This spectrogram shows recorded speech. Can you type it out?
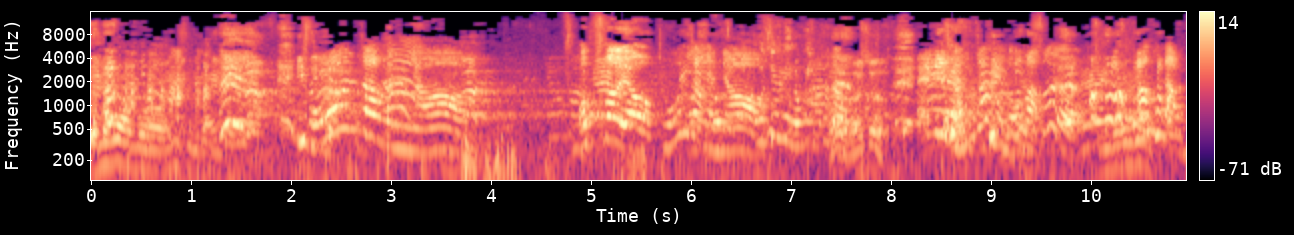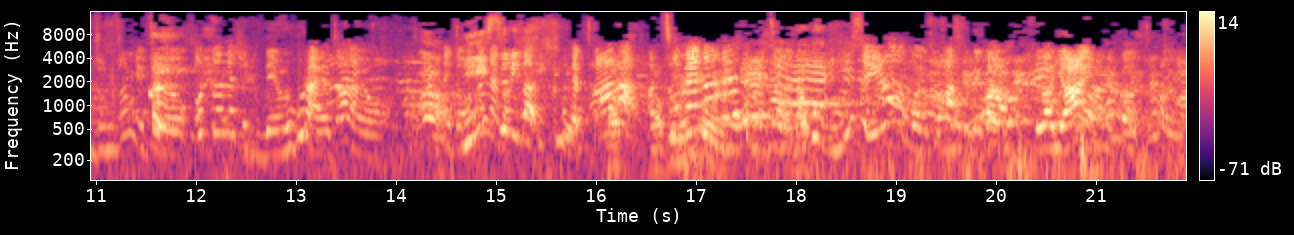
우리가 뭐 있습니다. 이 생각. 좋은 점은요. 없어요. 좋은 점은요. 오세훈이 너무 이쁘다. 혜민이 좋은 점은. 없어요. 아, 근데 안 좋은 점이 있어요. 어떤 애들이 내 얼굴 알잖아요. 이슬. 근데 까라, 아, 애들 있잖아. 나보고 이슬 이러는 거예요. 그래서 내가, 내가 야, 이러니까 행동을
